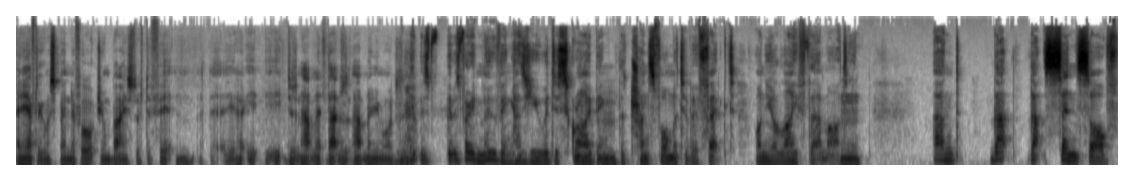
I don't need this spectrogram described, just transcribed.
and you have to go and spend a fortune buying stuff to fit, and uh, you know, it, it doesn't happen. That doesn't happen anymore, does it? It was it was very moving as you were describing Mm. the transformative effect on your life there, Martin, Mm. and that that sense of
